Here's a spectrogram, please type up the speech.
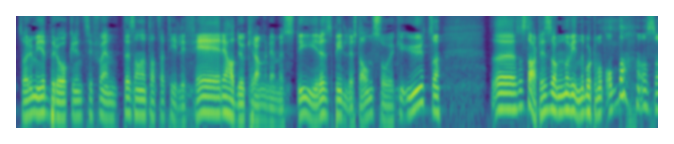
så var det mye bråk rundt Cifuentes. Han hadde tatt seg tidlig ferie, hadde jo krangler med styret. Spillerstallen så jo ikke ut. Så eh, så starter sesongen med å vinne borte mot Odd, da. Og så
